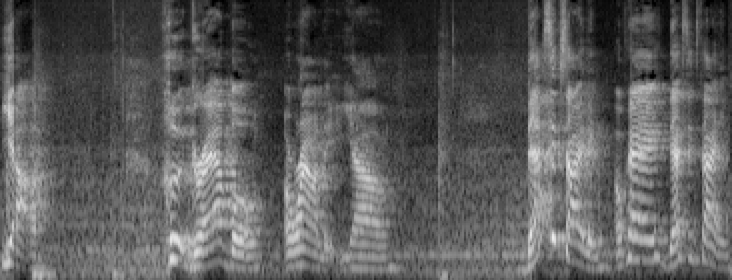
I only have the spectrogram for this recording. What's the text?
Y'all, put gravel around it, y'all. That's exciting, okay? That's exciting.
